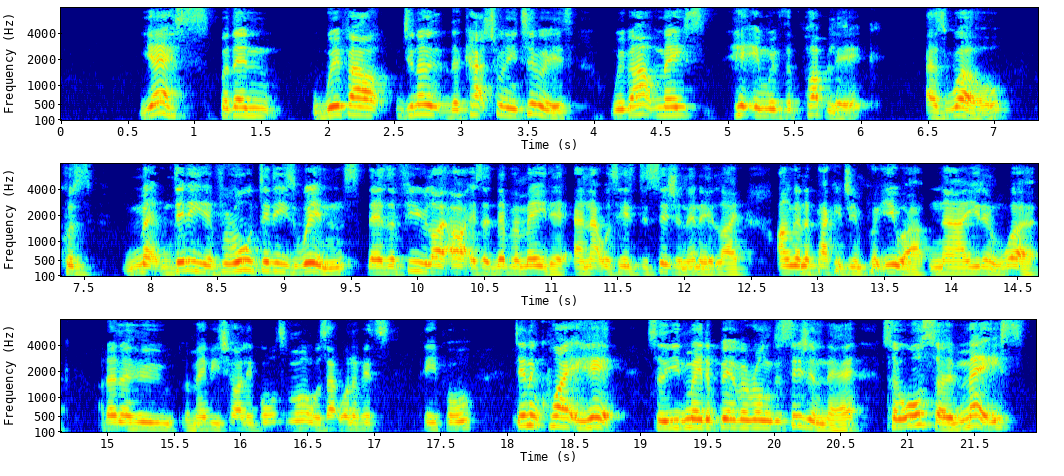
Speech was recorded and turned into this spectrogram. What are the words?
yes, but then without. Do you know the catch twenty two is without Mase hitting with the public as well, because Diddy, for all Diddy's wins, there's a few like artists that never made it, and that was his decision, in it. Like, I'm going to package and put you out. Nah, you didn't work. I don't know who, maybe Charli Baltimore was that one of his people? Didn't quite hit, so you'd made a bit of a wrong decision there. So also Mase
